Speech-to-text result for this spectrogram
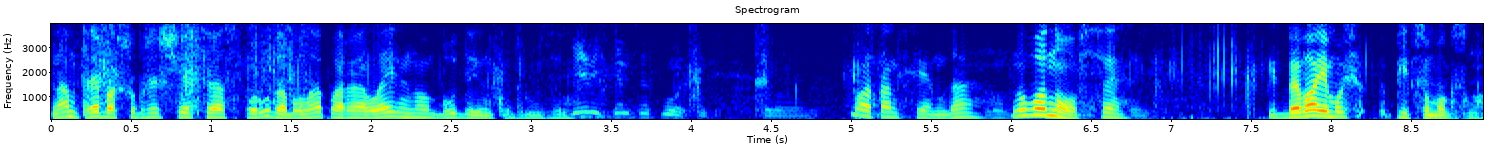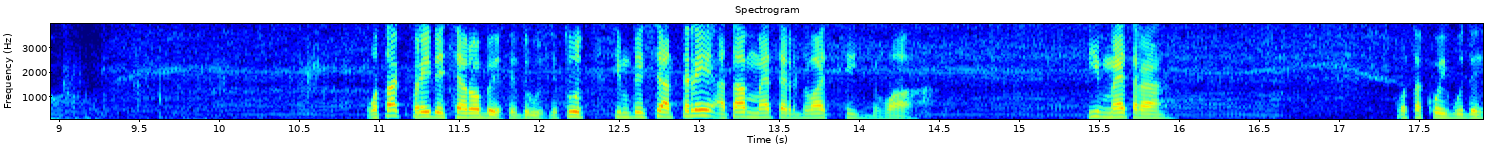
нам треба, щоб ще ця споруда була паралельно будинку, друзі. 9,78. Ну, а там 7, да? Ну воно все. Підбиваємо підсумок знову. Отак прийдеться робити, друзі. Тут 73, а там метр 22. Пів метра. Отакої буде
